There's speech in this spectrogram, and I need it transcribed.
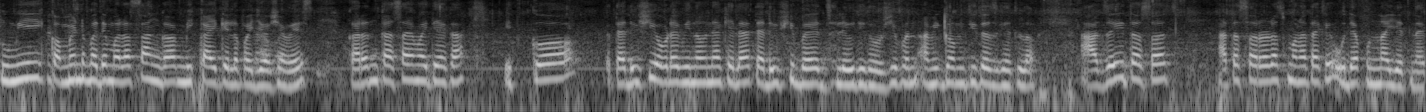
तुम्ही कमेंटमध्ये मला सांगा मी काय केलं पाहिजे अशा वेळेस. कारण कसं आहे माहिती आहे का? इतकं त्या दिवशी एवढ्या विनवण्या केल्या त्या दिवशी बयत झाली होती थोडीशी पण आम्ही गमतीतच घेतलं. आजही तसंच. आता सरळच म्हणत आहे की उद्या पुन्हा येत नाही.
